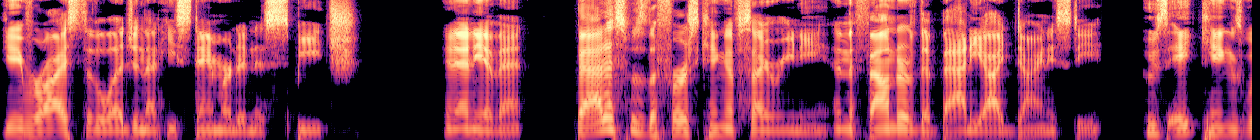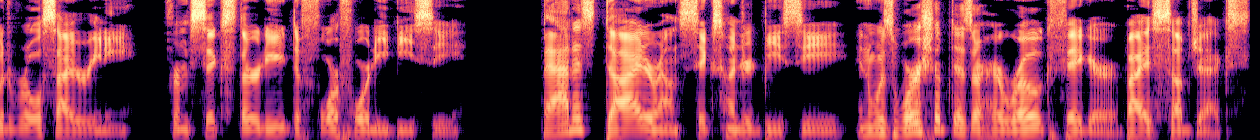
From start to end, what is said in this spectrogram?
gave rise to the legend that he stammered in his speech. In any event, Battus was the first king of Cyrene and the founder of the Battiad dynasty, whose eight kings would rule Cyrene from 630 to 440 BC. Battus died around 600 BC and was worshipped as a heroic figure by his subjects.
